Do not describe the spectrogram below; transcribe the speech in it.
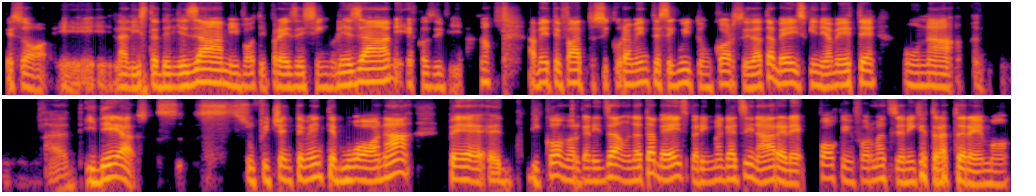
che so, i, la lista degli esami, i voti presi ai singoli esami e così via. No? Avete fatto sicuramente seguito un corso di database, quindi avete una uh, idea sufficientemente buona per, di come organizzare un database per immagazzinare le poche informazioni che tratteremo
